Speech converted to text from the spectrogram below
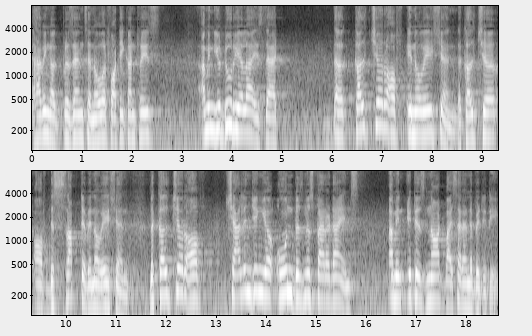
having a presence in over 40 countries, I mean, you do realize that the culture of innovation, the culture of disruptive innovation, the culture of challenging your own business paradigms, I mean, it is not by serendipity.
